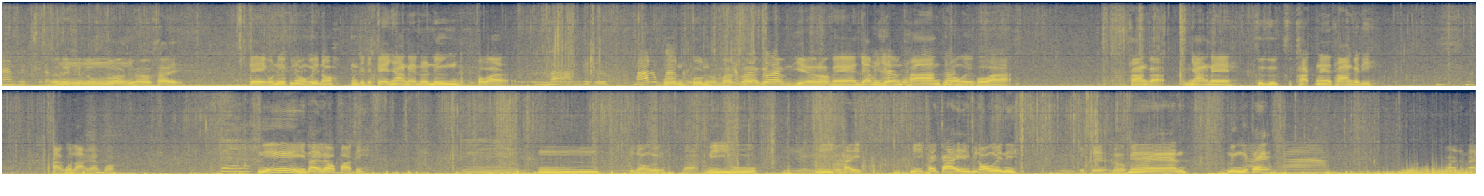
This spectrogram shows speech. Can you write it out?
อ่านเป็นเสียงเอาได้ขนมบ่คือเอาไข่แก้ก็เด้อพี่น้องเอ้ยเนาะมันก็จะแก้ยากแน่นอนนึงเพราะว่าหลานกันเลยมาลูกคุมาณคุณเอามามาก็ยามเที่ยเนาะแม่นย่ำในยามทางพี่น้องเอ้ยเพราะว่า ทางก็ยากแน่คือคือคักแน่ทางก็ดีอยากว่าหลายอยากบ่นี่ได้แล้วบาทนี่นี่อืมพี่น้องเอ้ยก็มีอยู่มียังมีไข่มีไข่ไก่พี่น้องเอ้ยนี่หนึ่งกระเตะเนาะแมนหนึ่งกระเตะงาม ว่าจะได้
